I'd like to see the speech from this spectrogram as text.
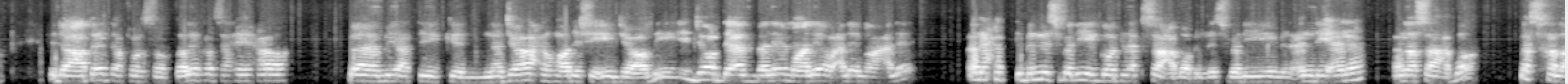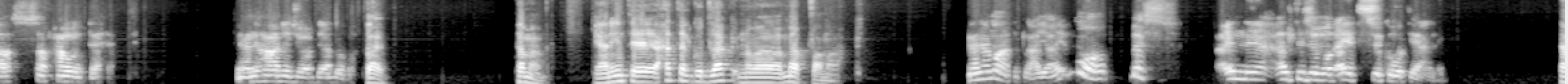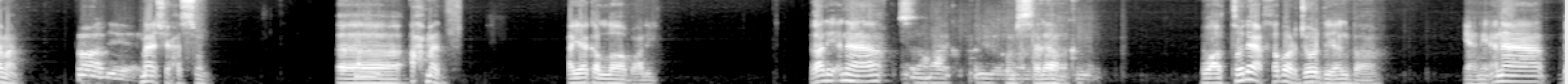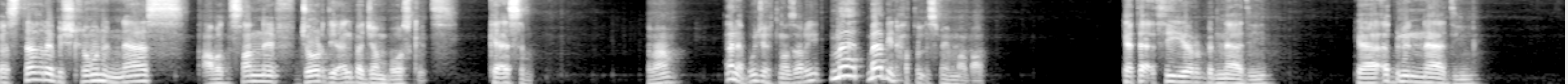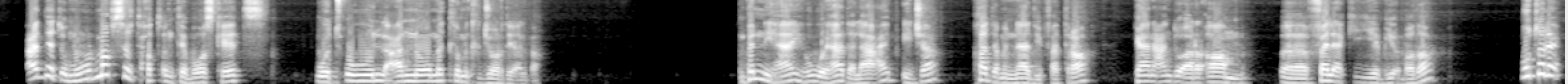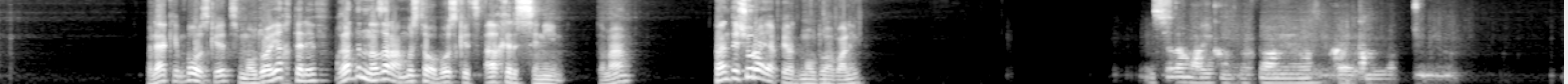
إذا أعطيته فرصة بطريقة صحيحة فبيعطيك النجاح وهذا شيء إيجابي. جوردي البا ما عليه وعليه ما عليه. أنا حتى بالنسبة لي قلت لك صعبة بالنسبة لي من عندي أنا أنا صعبة. بس خلاص صفحة وانتهت. يعني هذا جوردي البا طيب. تمام. يعني أنت حتى الجود لك إنه ما- بيطلع معك. أنا ما تطلع جاي. مو بس إني ألتزم وضعية السكوت يعني. تمام. ماشي حسون. آه أحمد حياك الله أبو علي. غالي أنا السلام عليكم حبيبي. عليكم السلام. وقت طلع خبر جوردي ألبا. يعني أنا بستغرب شلون الناس عم تصنف جوردي ألبا جنب بوسكيتس كاسم. تمام؟ أنا بوجهة نظري ما ما بينحط الاسمين مع بعض. كتأثير بالنادي كابن النادي. عدة أمور ما بصير تحط أنت بوسكيتس وتقول عنه مثله مثل جوردي ألبا. بالنهاية هو هذا لاعب إجا خدم النادي فترة كان عنده أرقام آه، فلكية بيقبضها وطلع. ولكن بوسكيتس الموضوع يختلف بغض النظر عن مستوى بوسكيتس آخر السنين تمام؟ فأنت شو رأيك في هذا الموضوع أبو علي؟ السلام عليكم مرة ثانية حياكم الله جميعا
